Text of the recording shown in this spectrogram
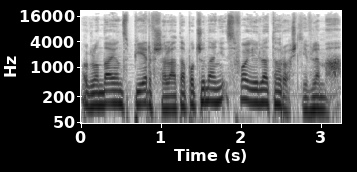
oglądając pierwsze lata poczynań swojej latorośli w Le Mans.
